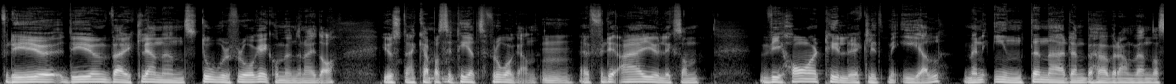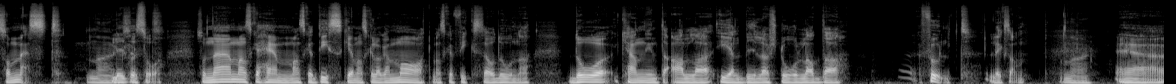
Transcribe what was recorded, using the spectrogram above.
För det är ju, det är ju en- verkligen en stor fråga i kommunerna idag. Just den här kapacitetsfrågan. Eh, För det är ju liksom, vi har tillräckligt med el, men inte när den behöver användas som mest. Nej, Lite exakt. så. Så när man ska hem, man ska diska, man ska laga mat, man ska fixa och dona, då kan inte alla elbilar stå och ladda fullt. Liksom. Nej. Eh,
